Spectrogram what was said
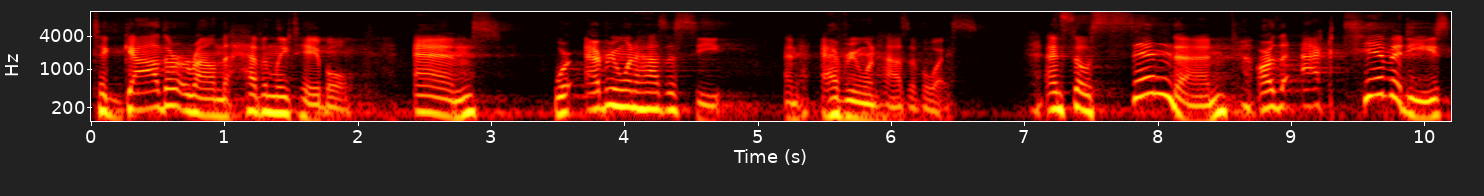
to gather around the heavenly table and where everyone has a seat and everyone has a voice. And so, sin then are the activities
